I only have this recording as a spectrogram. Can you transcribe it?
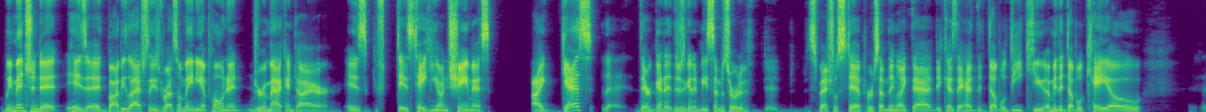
we mentioned it. His uh, Bobby Lashley's WrestleMania opponent, Drew McIntyre, is is taking on Sheamus. I guess they're gonna there's gonna be some sort of uh, special step or something like that because they had the double DQ. I mean the double KO, uh,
